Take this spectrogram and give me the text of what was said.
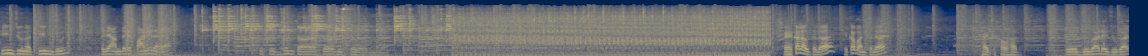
तीन जून आहे तीन जून. तरी आमच्याकडे पाणी नाही आहे खूप एकदम तळ तळ दिसतं बघा तुम्हाला. काय एका लावतलं? हेका बांधतलं? काय गावात? हे जुगाड आहे जुगाड.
